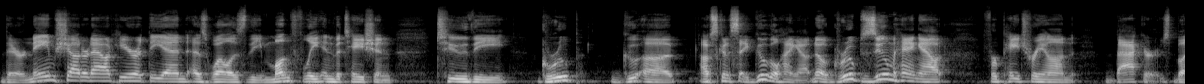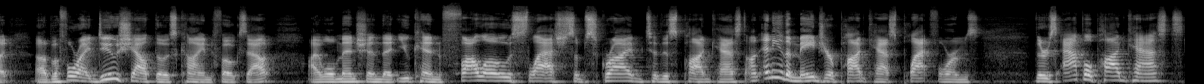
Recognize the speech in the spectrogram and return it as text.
their name shouted out here at the end, as well as the monthly invitation to the group. Uh, I was going to say Google Hangout, no, group Zoom Hangout for Patreon backers. But uh, before I do shout those kind folks out, I will mention that you can follow slash subscribe to this podcast on any of the major podcast platforms there's Apple Podcasts,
